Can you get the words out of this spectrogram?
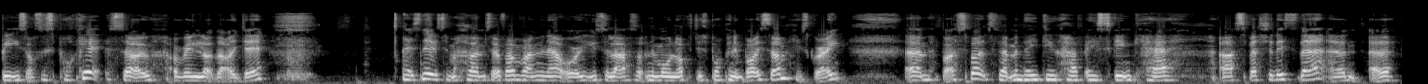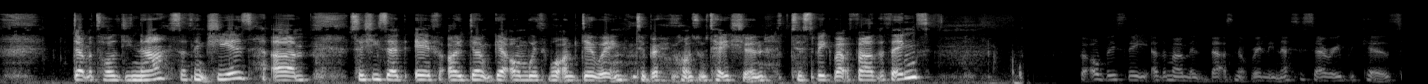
Bezos's pocket. So I really like that idea. It's near to my home, so if I'm running out or I use the last in the morning, I can just pop in and buy some. It's great. Um, but I spoke to them and they do have a skincare uh, specialist there and uh, dermatology nurse, I think she is. Um, so she said if I don't get on with what I'm doing to book a consultation to speak about further things. But obviously at the moment that's not really necessary because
